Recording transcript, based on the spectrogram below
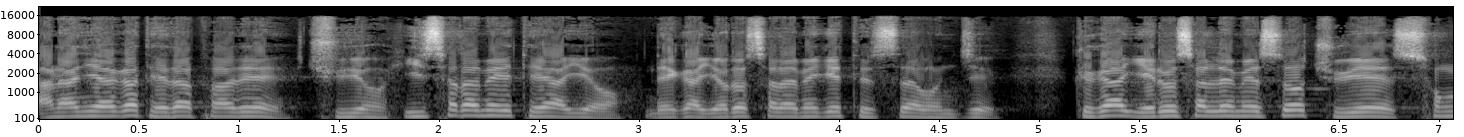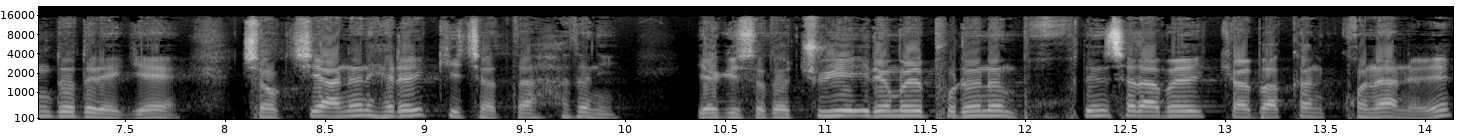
아나니아가 대답하되 주여 이 사람에 대하여 내가 여러 사람에게 듣사온즉 그가 예루살렘에서 주의 성도들에게 적지 않은 해를 끼쳤다 하더니 여기서도 주의 이름을 부르는 모든 사람을 결박한 고난을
